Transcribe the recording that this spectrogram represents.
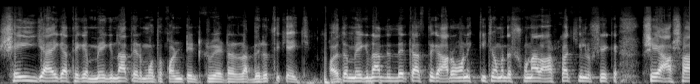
সেই জায়গা থেকে মেঘনাথের মতো কন্টেন্ট ক্রিয়েটাররা বেরোতে চাইছে। হয়তো মেঘনাথদের কাছ থেকে আরও অনেক কিছু আমাদের শোনার আশা ছিল, সে সে আশা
